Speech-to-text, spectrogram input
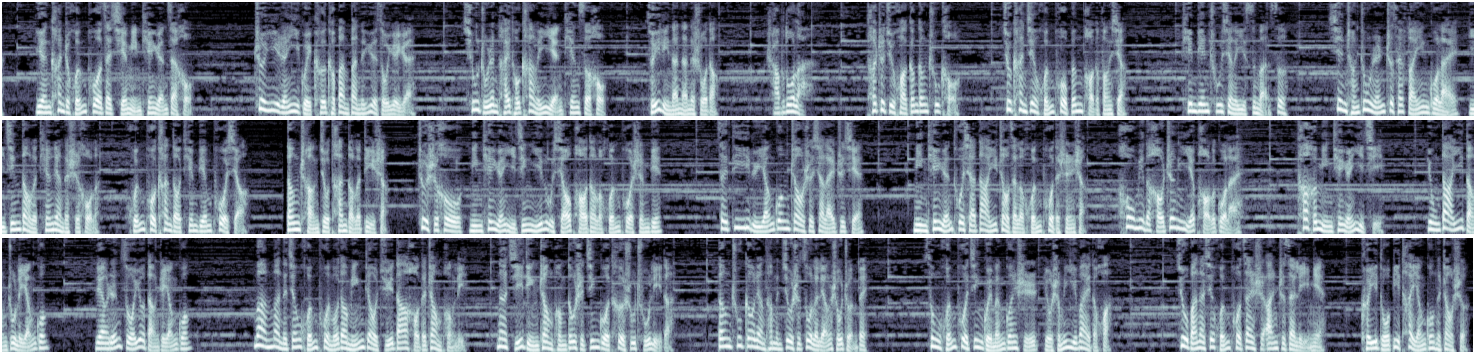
眼看着魂魄在前，闵天元在后。这一人一鬼磕磕绊绊的越走越远，邱主任抬头看了一眼天色后，嘴里喃喃的说道：“差不多了。”他这句话刚刚出口，就看见魂魄奔跑的方向，天边出现了一丝暖色，现场众人这才反应过来，已经到了天亮的时候了。魂魄看到天边破晓，当场就瘫倒了地上。这时候，闵天元已经一路小跑到了魂魄身边。在第一缕阳光照射下来之前，闵天元脱下大衣罩在了魂魄的身上。后面的郝正义也跑了过来，他和闵天元一起用大衣挡住了阳光，两人左右挡着阳光，慢慢的将魂魄挪到民调局搭好的帐篷里。那几顶帐篷都是经过特殊处理的，当初高亮他们就是做了两手准备，送魂魄进鬼门关时有什么意外的话。就把那些魂魄暂时安置在里面，可以躲避太阳光的照射。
